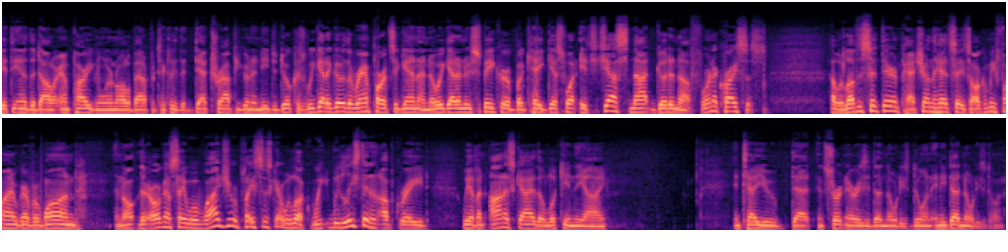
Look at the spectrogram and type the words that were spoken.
get the end of the dollar empire. You can learn all about it, particularly the debt trap. You're going to need to do it because we got to go to the ramparts again. I know we got a new speaker, but hey, guess what? It's just not good enough. We're in a crisis. I would love to sit there and pat you on the head, say it's all going to be fine. We're going to have a wand, and all, they're all going to say, "Well, why'd you replace this guy?" Well, look, we we at least did an upgrade. We have an honest guy that'll look you in the eye and tell you that in certain areas he doesn't know what he's doing, and he doesn't know what he's doing.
